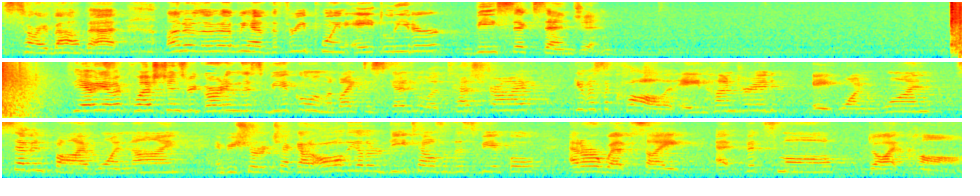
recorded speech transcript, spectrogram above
Sorry about that. Under the hood, we have the 3.8 liter V6 engine. If you have any other questions regarding this vehicle and would like to schedule a test drive, give us a call at 800-811-7519 and be sure to check out all the other details of this vehicle at our website at fitzmall.com.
